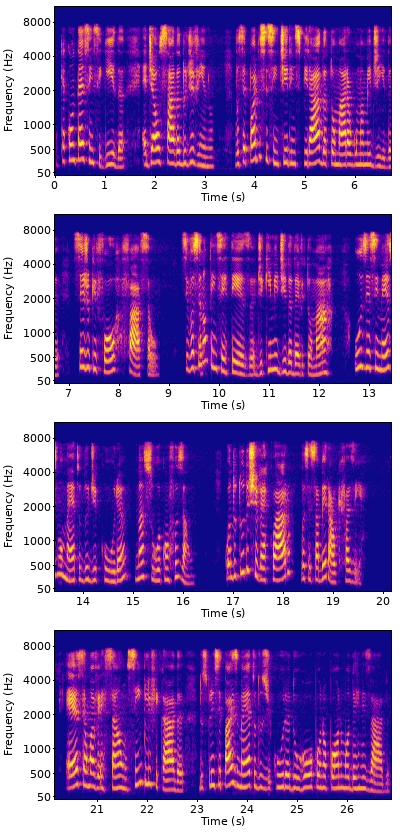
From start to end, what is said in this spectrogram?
O que acontece em seguida é de alçada do divino. Você pode se sentir inspirado a tomar alguma medida. Seja o que for, faça-o. Se você não tem certeza de que medida deve tomar, use esse mesmo método de cura na sua confusão. Quando tudo estiver claro, você saberá o que fazer. Essa é uma versão simplificada dos principais métodos de cura do Ho'oponopono modernizado.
